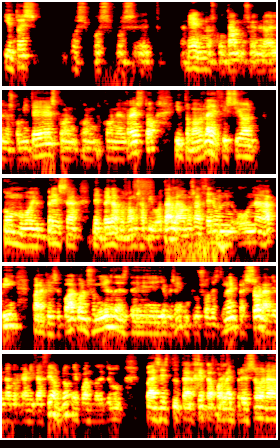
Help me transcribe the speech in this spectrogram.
Y entonces, pues, pues, pues eh, también nos juntamos en, los comités con, con, con, el resto y tomamos la decisión como empresa de, venga, pues vamos a pivotarla, vamos a hacer una API para que se pueda consumir desde, yo qué sé, incluso desde una impresora de una organización, ¿no? Que cuando tú pases tu tarjeta por la impresora,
